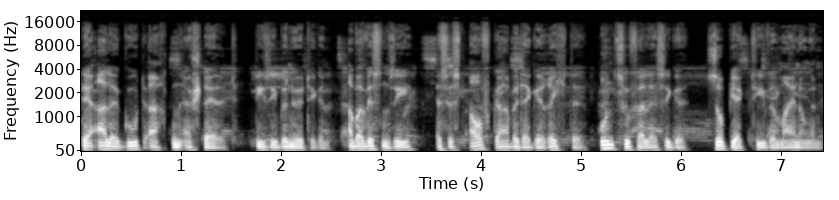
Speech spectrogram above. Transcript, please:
der alle Gutachten erstellt, die Sie benötigen. Aber wissen Sie, es ist Aufgabe der Gerichte, unzuverlässige, subjektive Meinungen,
